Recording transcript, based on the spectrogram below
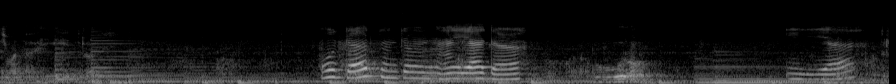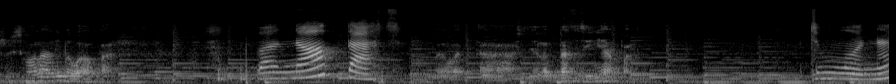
Teman Ayi terus Udah teman-teman ayah dah. Bu guru. Iya. Terus di sekolah Ali bawa apa? Banyak tas. Bawa tas. Di dalam tas isinya apa? Semuanya.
